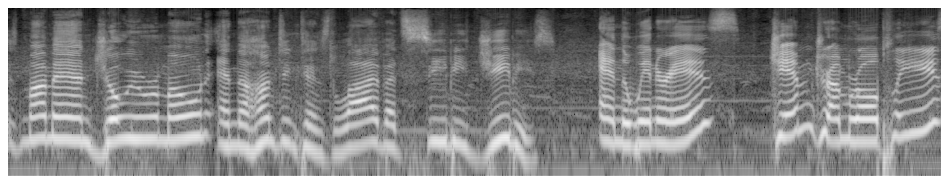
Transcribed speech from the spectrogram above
is my man Joey Ramone and the Huntingtons live at CBGB's. And the winner is Jim, drum roll, please.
